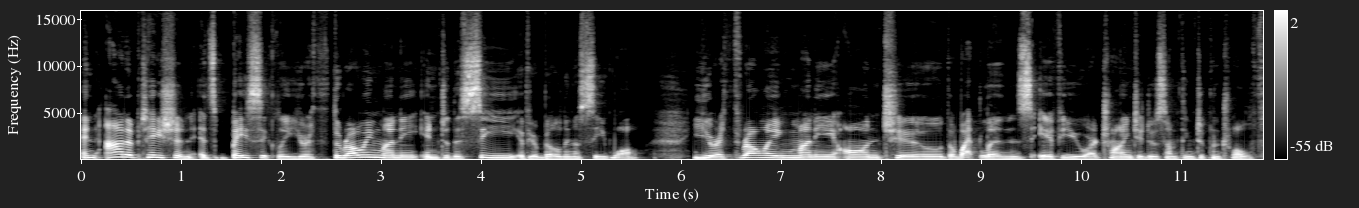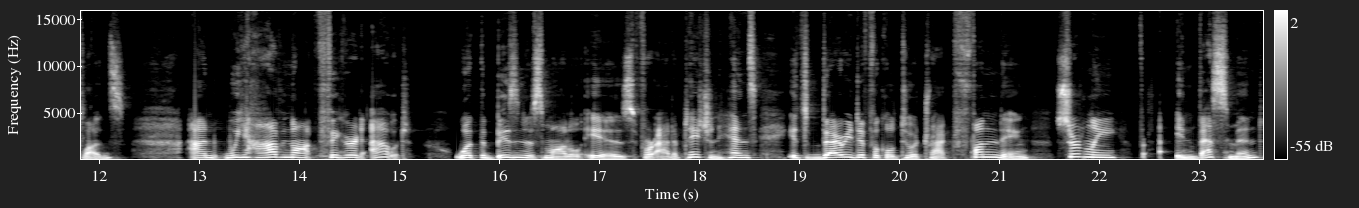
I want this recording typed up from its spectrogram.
An adaptation, it's basically you're throwing money into the sea if you're building a seawall. You're throwing money onto the wetlands if you are trying to do something to control floods. And we have not figured out what the business model is for adaptation. Hence, it's very difficult to attract funding, certainly investment,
